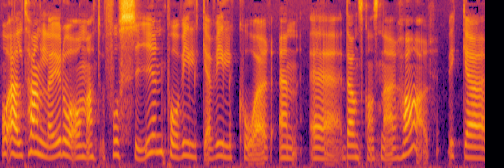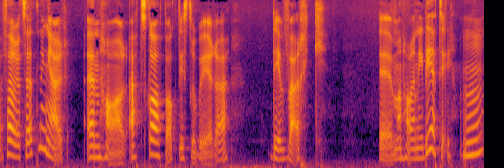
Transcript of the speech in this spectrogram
Och allt handlar ju då om att få syn på vilka villkor en eh, danskonstnär har. Vilka förutsättningar en har att skapa och distribuera det verk eh, man har en idé till. Mm.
